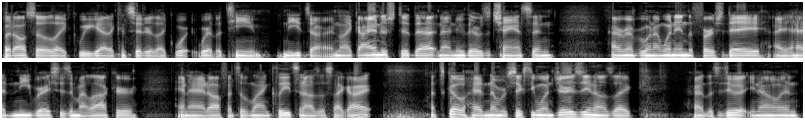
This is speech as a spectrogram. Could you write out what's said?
But also like we got to consider like where, where the team needs are. And like i understood that and i knew there was a chance. And i remember when i went in the first day i had knee braces in my locker and i had offensive line cleats and i was just like all right let's go. I had number 61 jersey and i was like all right let's do it you know and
